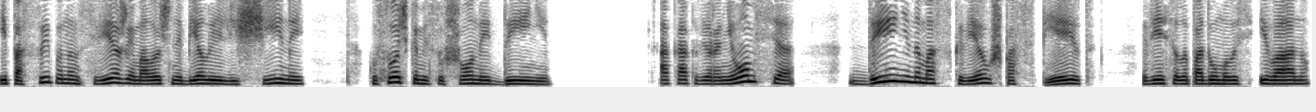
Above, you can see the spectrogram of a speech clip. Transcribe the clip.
и посыпанным свежей молочно-белой лещиной, кусочками сушеной дыни. А как вернемся, дыни на Москве уж поспеют, — весело подумалось Ивану.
